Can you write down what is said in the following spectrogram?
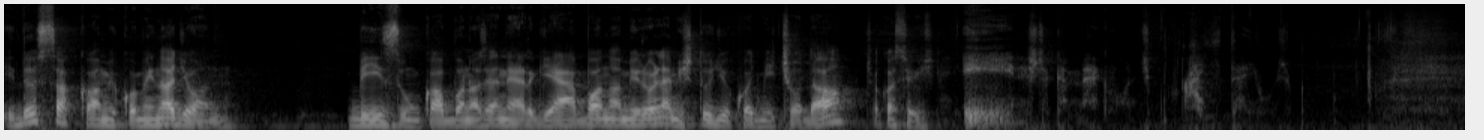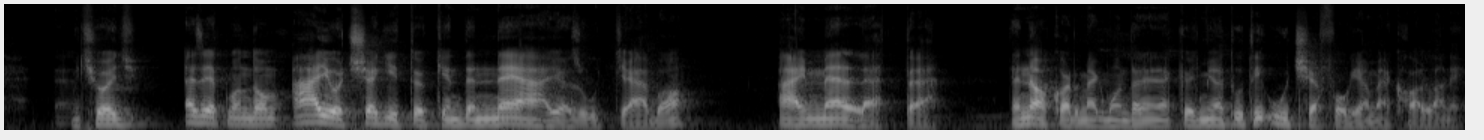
időszaka, amikor mi nagyon bízunk abban az energiában, amiről nem is tudjuk, hogy micsoda, csak mondjuk, hogy én, és. Csak, áj, te jó. Úgyhogy ezért mondom, állj ott segítőként, de ne állj az útjába, állj mellette, de ne akard megmondani neki, hogy mi a tuti úgyse fogja meghallani.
